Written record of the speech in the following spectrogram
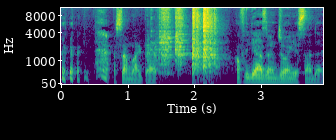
or something like that. Hopefully, you guys are enjoying your Sunday.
